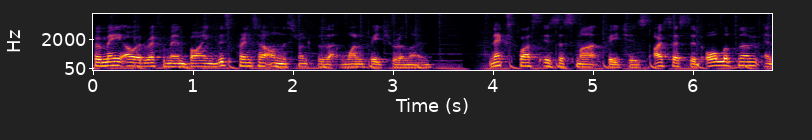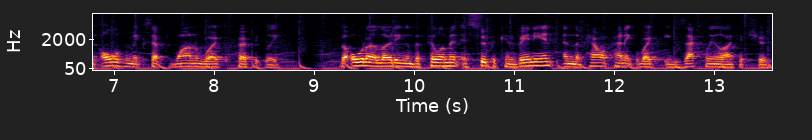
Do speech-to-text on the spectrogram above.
For me, I would recommend buying this printer on the strength of that one feature alone. Next plus is the smart features. I tested all of them and all of them except one worked perfectly. The auto loading of the filament is super convenient and the power panic worked exactly like it should.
